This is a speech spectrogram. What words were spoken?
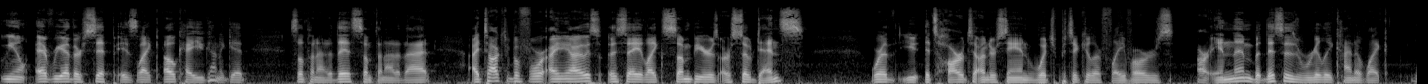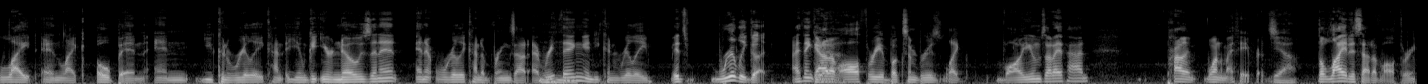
you know every other sip is like okay you kind of get something out of this something out of that. I talked before i, I always say like some beers are so dense where you, it's hard to understand which particular flavors are in them but this is really kind of like light and like open, and you can really kind of you know get your nose in it, and it really kind of brings out everything, and you can really it's really good. I think out of Mm-hmm. All three of Books and Brews like volumes that I've had, probably one of my favorites. Yeah. the lightest out of all three.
